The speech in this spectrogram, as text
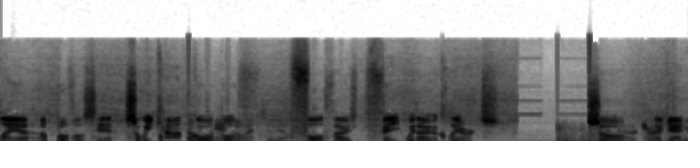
layer above us here, so we can't we go can't above yeah. 4,000 feet without a clearance. So again,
